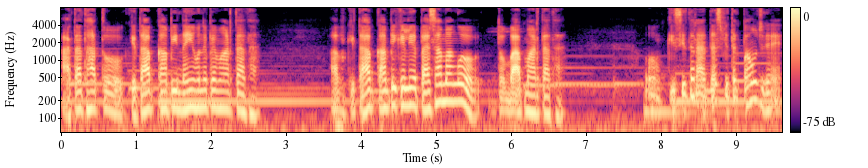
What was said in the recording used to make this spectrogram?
आता था तो किताब कापी नहीं होने पे मारता था। अब किताब कापी के लिए पैसा मांगो तो बाप मारता था। वो किसी तरह दसवीं तक पहुँच गए।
